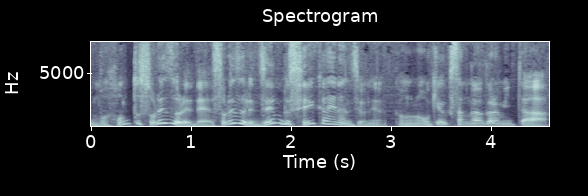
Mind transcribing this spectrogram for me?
もうほんとそれぞれでそれぞれ全部正解なんですよね。このお客さん側から見た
